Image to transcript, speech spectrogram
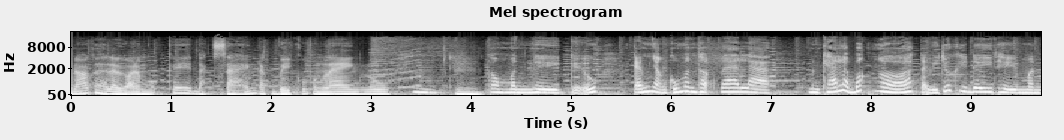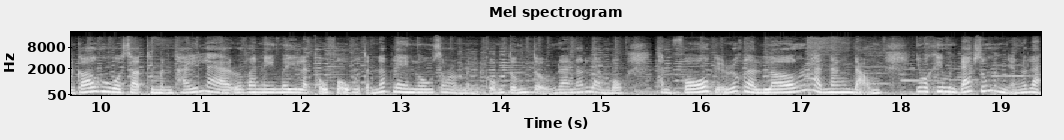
đó có thể là gọi là một cái đặc sản đặc biệt của Phần Lan luôn ừ. ừ. còn mình thì kiểu cảm nhận của mình thật ra là mình khá là bất ngờ á tại vì trước khi đi thì mình có google search thì mình thấy là Rovaniemi là thủ phủ của tỉnh Lapland luôn. Xong rồi mình cũng tưởng tượng ra nó là một thành phố kiểu rất là lớn rất là năng động. Nhưng mà khi mình đáp xuống mình nhận ra là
